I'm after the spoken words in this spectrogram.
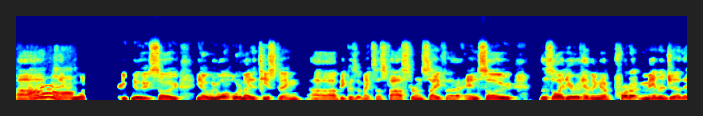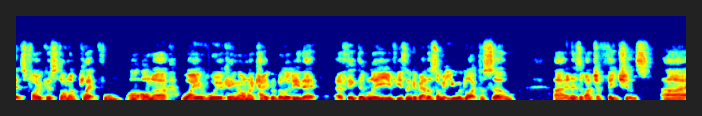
uh, ah. that we want to use. So, you know, we want automated testing uh, because it makes us faster and safer. And so, this idea of having a product manager that's focused on a platform, on, a way of working, on a capability that effectively, if you think about it, something you would like to sell. Uh, and has a bunch of features. Uh,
